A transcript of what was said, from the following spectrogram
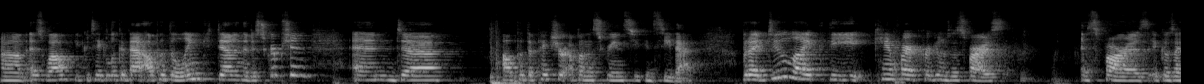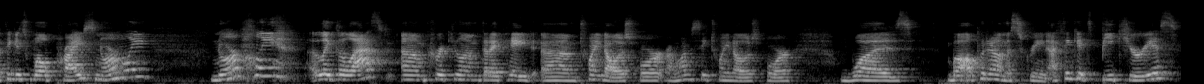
um, as well. You could take a look at that. I'll put the link down in the description and uh, I'll put the picture up on the screen so you can see that. But I do like the campfire curriculums as far as as far as it goes. I think it's well priced. Normally, normally, like the last um, curriculum that I paid um, $20 for, I want to say $20 for, was, well, I'll put it on the screen. I think it's Be Curious.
